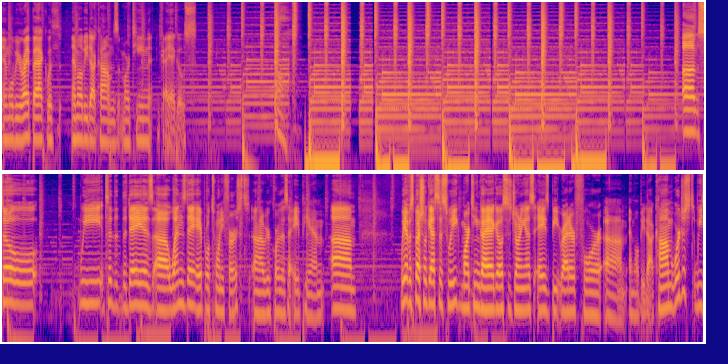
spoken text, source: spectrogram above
and we'll be right back with MLB.com's Martine Gallegos. Um, so we to the, the day is uh, Wednesday, April 21st. Uh, we record this at 8 p.m. Um, we have a special guest this week. Martin Gallegos is joining us, A's beat writer for um, MLB.com. We're just we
